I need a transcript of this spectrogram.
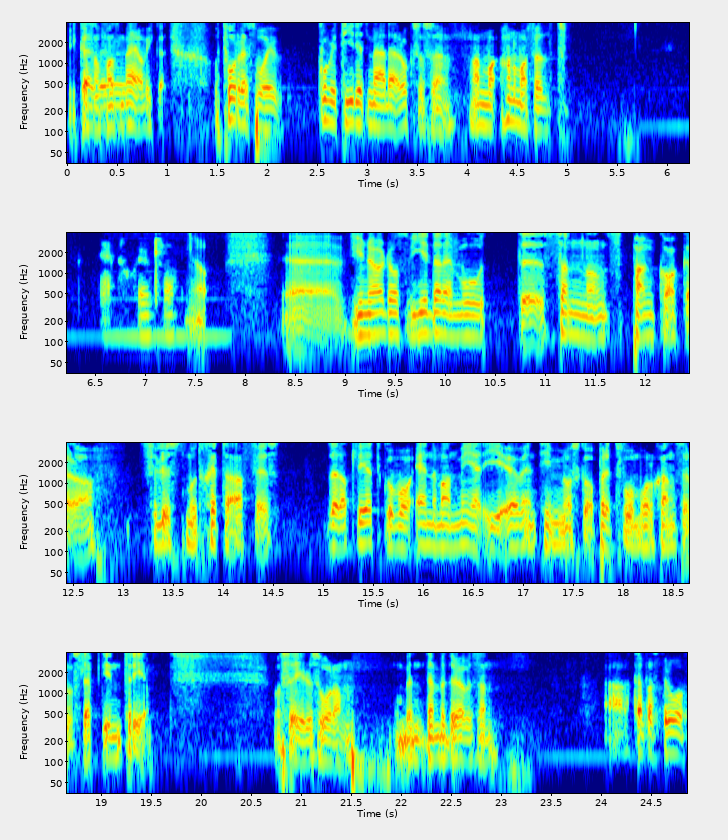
Vilka som fanns med och vilka. Och Torres var ju, kom ju tidigt med där också så han, han har man följt. Ja, självklart. Ja. Eh, vi nördar oss vidare mot eh, söndagens pannkaka då. Förlust mot Getafe där Atletico var en man mer i över en timme och skapade två målchanser och släppte in tre. Vad säger du Soran om den bedrövelsen? Ja, katastrof.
